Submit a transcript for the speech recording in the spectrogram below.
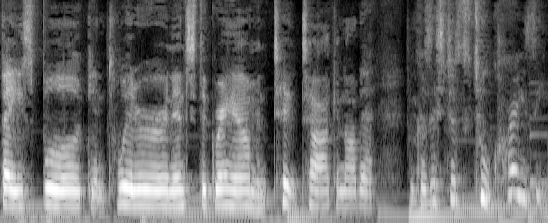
Facebook and Twitter and Instagram and TikTok and all that because it's just too crazy.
